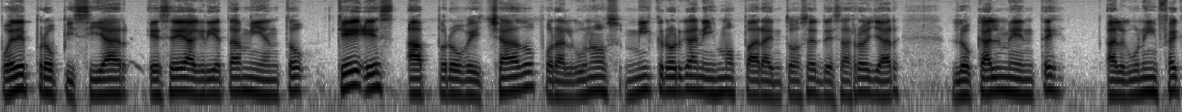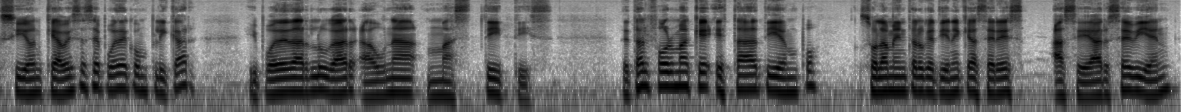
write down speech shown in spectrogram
puede propiciar ese agrietamiento que es aprovechado por algunos microorganismos para entonces desarrollar localmente alguna infección que a veces se puede complicar y puede dar lugar a una mastitis. De tal forma que está a tiempo, solamente lo que tiene que hacer es asearse bien,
